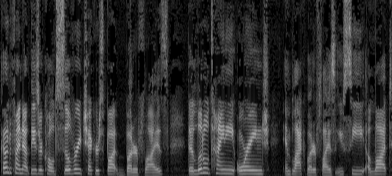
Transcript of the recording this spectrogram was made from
come to find out these are called silvery checkerspot butterflies. They're little tiny orange and black butterflies that you see a lot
